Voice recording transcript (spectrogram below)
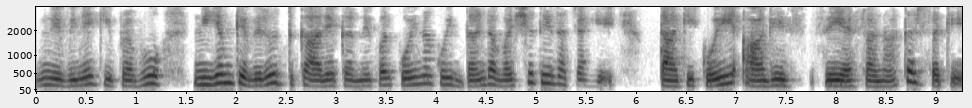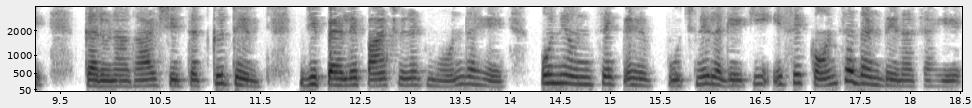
ने विनय की प्रभु, नियम के विरुद्ध कार्य करने पर कोई ना कोई दंड अवश्य देना चाहिए, ताकि कोई आगे से ऐसा ना कर सके। करुणागार श्री सतगुरुदेव जी पहले पाँच मिनट मौन रहे। पुण्य उनसे पूछने लगे कि इसे कौन सा दंड देना चाहिए?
